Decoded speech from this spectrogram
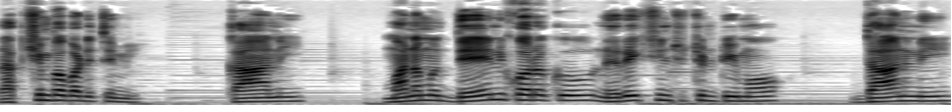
రక్షింపబడితిమి. కానీ మనము దేని కొరకు నిరీక్షించుచుంటిమో దానిని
